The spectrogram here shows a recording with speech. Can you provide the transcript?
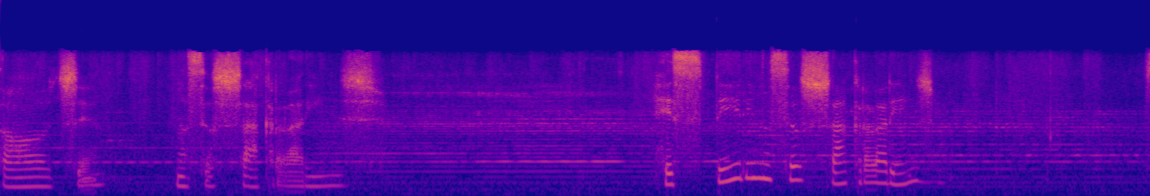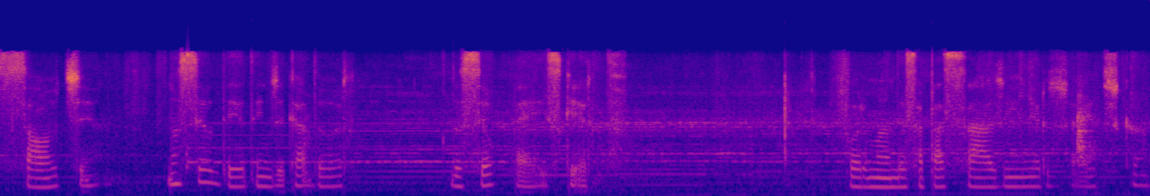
Solte no seu chakra laríngeo. Respire no seu chakra laríngeo. Solte no seu dedo indicador do seu pé esquerdo, formando essa passagem energética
